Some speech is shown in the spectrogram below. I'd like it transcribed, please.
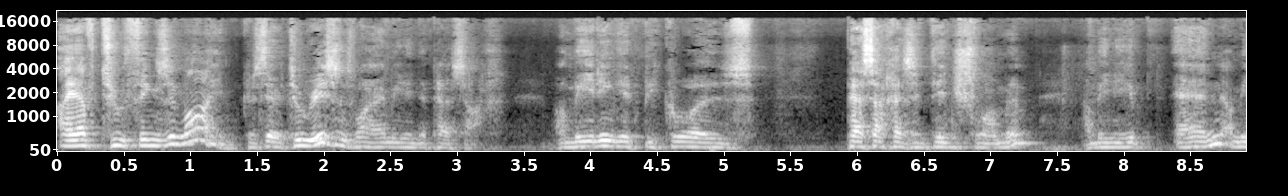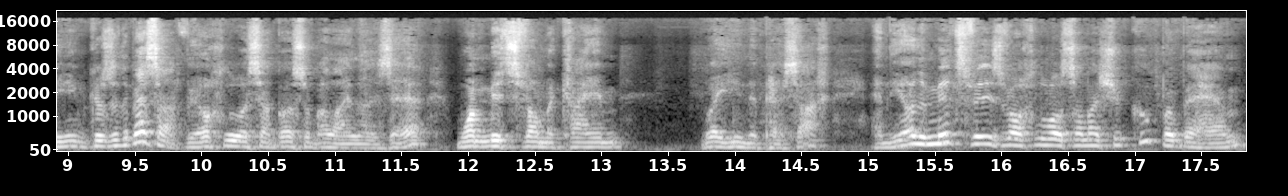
I have two things in mind because there are two reasons why I'm eating the Pesach. I'm eating it because Pesach has a din shlomim. I'm eating it, and I'm eating it because of the Pesach. One mitzvah makayim by eating the Pesach, and the other mitzvah is shekupa behem.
